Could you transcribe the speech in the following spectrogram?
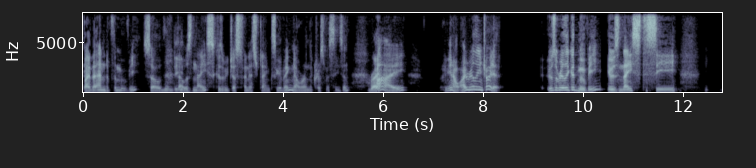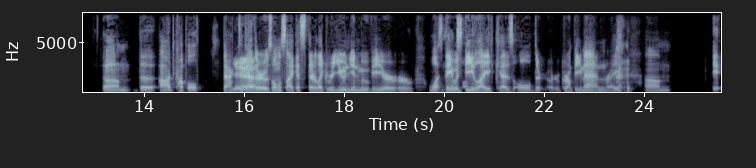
by the end of the movie. So Indeed. that was nice because we just finished Thanksgiving. Now we're in the Christmas season. Right. I, you know, I really enjoyed it. It was a really good movie. It was nice to see um, the odd couple back yeah. together. It was almost, I guess, their like reunion movie or, or what That's they excellent. would be like as old or, or grumpy men, right? um, it.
